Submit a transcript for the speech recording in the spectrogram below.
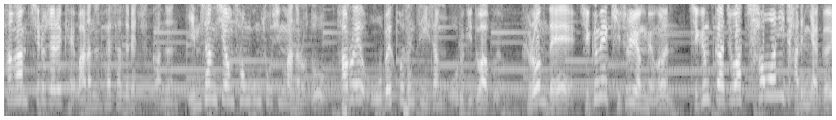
항암 치료제를 개발하는 회사들의 주가는 임상시험 성공 소식만으로도 하루에 500% 이상 오르기도 하고요. 그런데 지금의 기술 혁명은 지금까지와 차원이 다른 약을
